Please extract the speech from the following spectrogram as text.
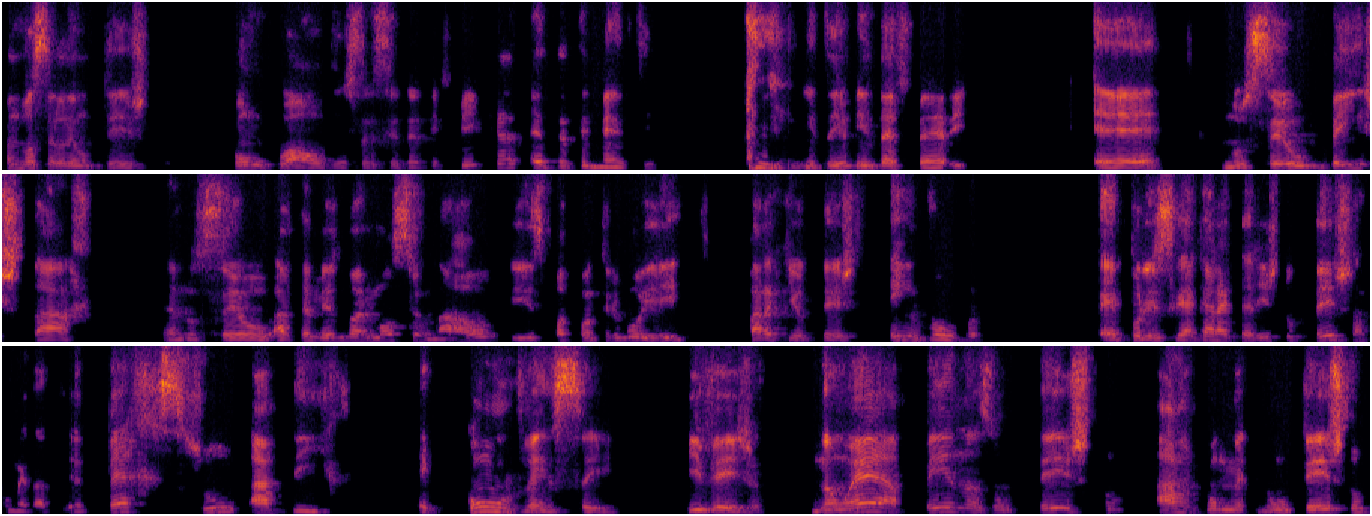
Quando você lê um texto com o qual você se identifica, evidentemente, interfere é, no seu bem-estar, é, no seu, até mesmo emocional, e isso pode contribuir para que o texto envolva. É por isso que a característica do texto argumentativo é persuadir, é convencer. E veja, não é apenas um texto um texto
